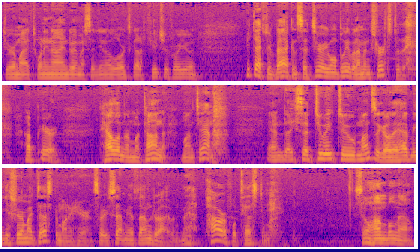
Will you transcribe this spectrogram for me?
Jeremiah 29 to him. I said, you know, the Lord's got a future for you. And he texted me back and said, Jerry, you won't believe it. I'm in church today, up here, Helena, Montana, Montana. And he said two two months ago they had me share my testimony here, and so he sent me a thumb drive. And man, powerful testimony. So humble now,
